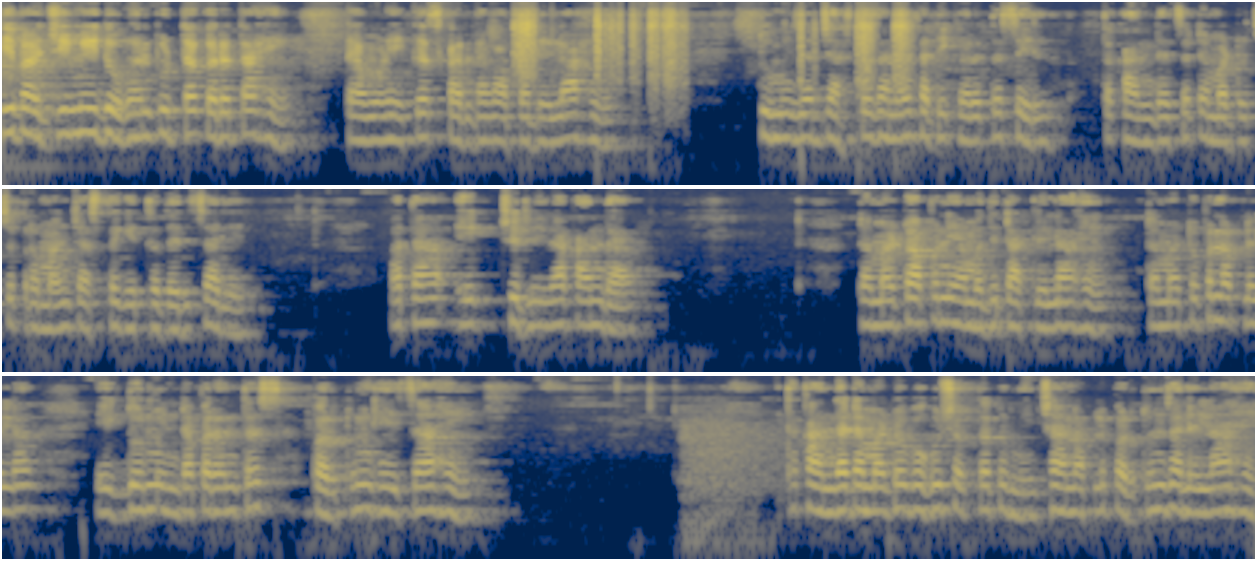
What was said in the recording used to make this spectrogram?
ही भाजी मी दोघांपुरता करत आहे त्यामुळे एकच कांदा वापरलेला आहे. तुम्ही जर जास्त जाण्यासाठी करत असेल तर कांद्याचं टमॅटोचं प्रमाण जास्त घेतलं तरी चालेल. आता एक चिरलेला कांदा. टमॅटो आपण यामध्ये टाकलेला आहे. टमॅटो पण आपल्याला एक दोन मिनटापर्यंतच परतून घ्यायचा आहे. आता कांदा टमॅटो बघू शकता तुम्ही छान आपले परतून झालेला आहे.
